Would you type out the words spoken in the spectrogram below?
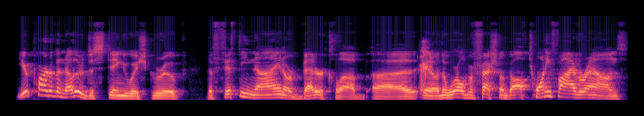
you're part of another distinguished group the 59 or better club, uh, you know, the world professional golf, 25 rounds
